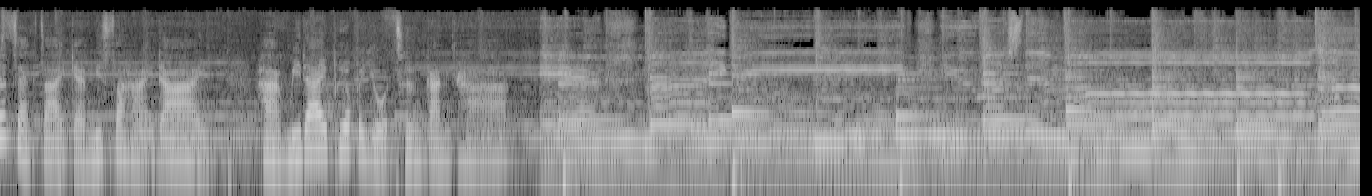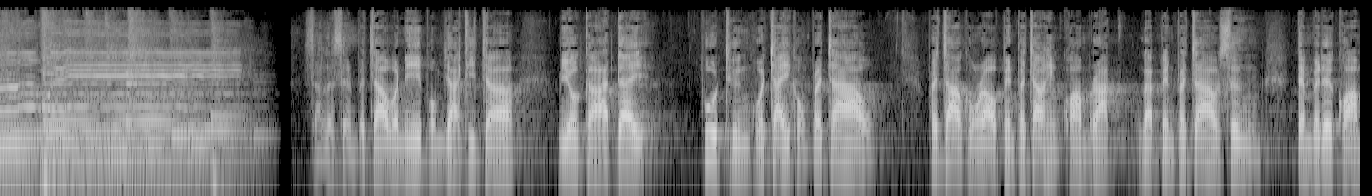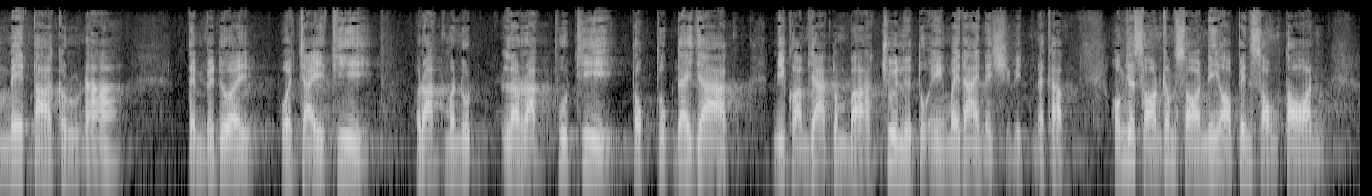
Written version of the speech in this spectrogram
พื่อแจกจ่ายแก่มิตรสหายได้ หากมิได้เพื่อประโยชน์เชิงการค้าสรรเสริญพระเจ้าวันนี้ผมอยากที่จะมีโอกาสได้พูดถึงหัวใจของพระเจ้า พระเจ้าของเราเป็นพระเจ้าแห่งความรัก และเป็นพระเจ้าซึ่งเต็มไปด้วยความเมตตากรุณา เต็มไปด้วย หัวใจที่รักมนุษย์และรักผู้ที่ตกทุกข์ได้ยาก มีความยากลำบากช่วยเหลือตัวเองไม่ได้ในชีวิตนะครับ ผมจะสอนคำสอนนี้ออกเป็นสองตอน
